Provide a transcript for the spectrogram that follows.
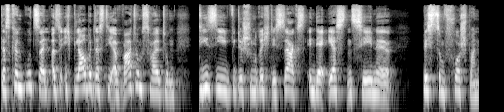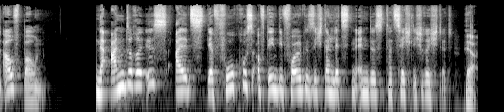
Das kann gut sein. Also ich glaube, dass die Erwartungshaltung, die sie, wie du schon richtig sagst, in der ersten Szene bis zum Vorspann aufbauen, eine andere ist als der Fokus, auf den die Folge sich dann letzten Endes tatsächlich richtet. Ja.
